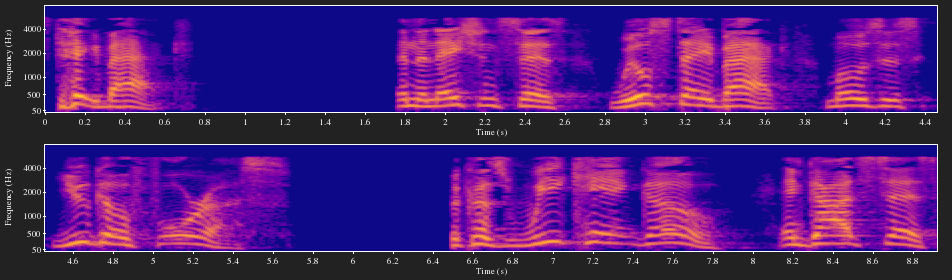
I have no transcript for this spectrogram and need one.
stay back. And the nation says, we'll stay back. Moses, you go for us because we can't go. And God says,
